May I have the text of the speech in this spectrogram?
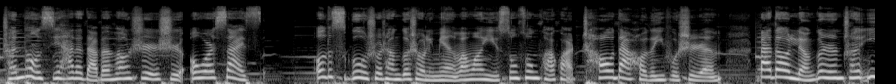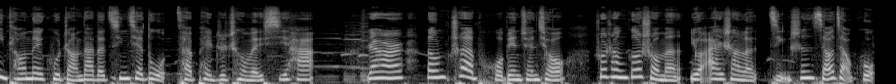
传统嘻哈的打扮方式是 oversize。Old School 说唱歌手里面，往往以松松垮垮、超大号的衣服示人，大到两个人穿一条内裤长大的亲切度才配之称为嘻哈。然而，当 Trap 火遍全球，说唱歌手们又爱上了紧身小脚裤，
